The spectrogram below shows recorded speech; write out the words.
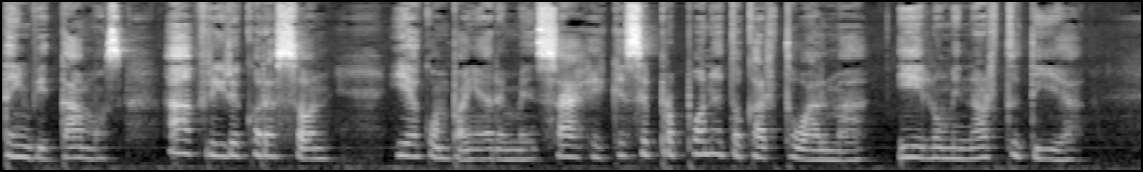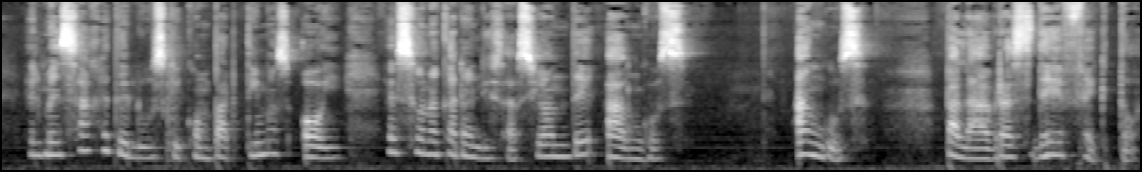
Te invitamos a abrir el corazón y acompañar el mensaje que se propone tocar tu alma y iluminar tu día. El mensaje de luz que compartimos hoy es una canalización de Angus. Angus, palabras de efecto.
